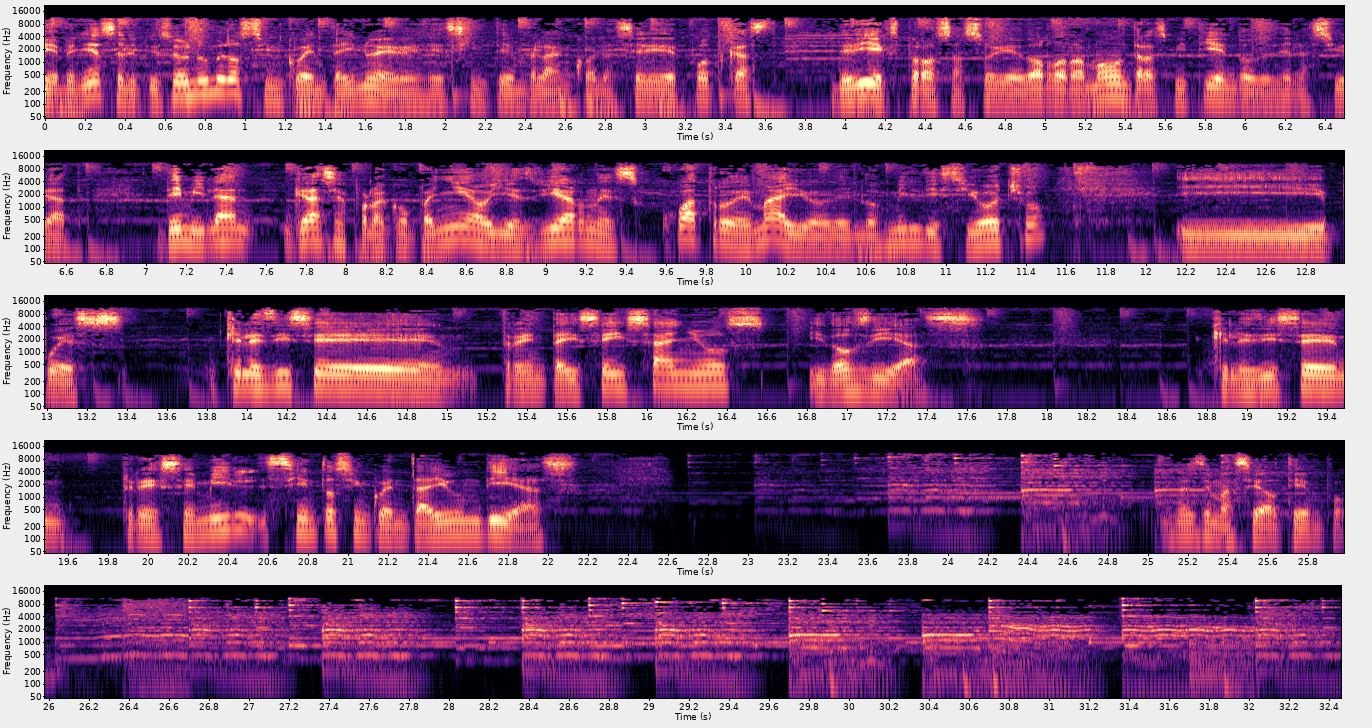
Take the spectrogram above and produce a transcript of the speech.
Bienvenidos al episodio número 59 de Cinta en Blanco, la serie de podcast de Día Exprosa. Soy Eduardo Ramón, transmitiendo desde la ciudad de Milán. Gracias por la compañía. Hoy es viernes 4 de mayo del 2018 y pues, ¿qué les dice 36 años y 2 días? ¿Qué les dicen 13.151 días? No es demasiado tiempo.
